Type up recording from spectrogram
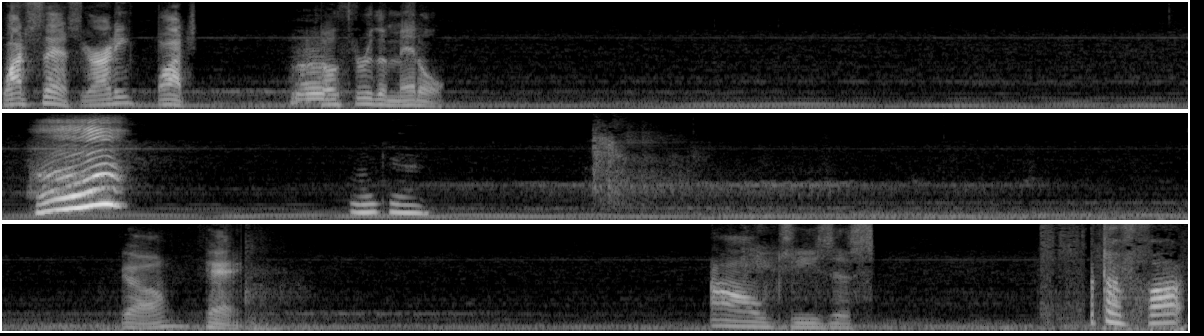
watch this. You ready? Watch. Go through the middle. huh? Okay. Go. Okay. Oh, Jesus. What the fuck?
